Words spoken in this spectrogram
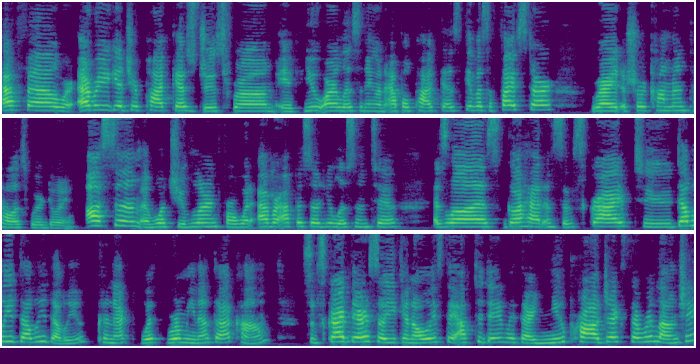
FL, wherever you get your podcast juice from. If you are listening on Apple Podcasts, give us a five star, write a short comment, tell us we're doing awesome and what you've learned for whatever episode you listen to, as well as go ahead and subscribe to www.connectwithromina.com. Subscribe there so you can always stay up to date with our new projects that we're launching,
